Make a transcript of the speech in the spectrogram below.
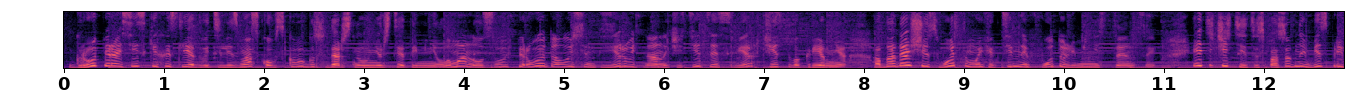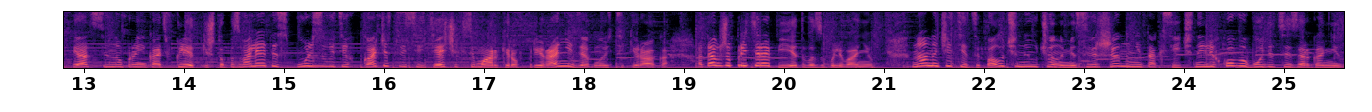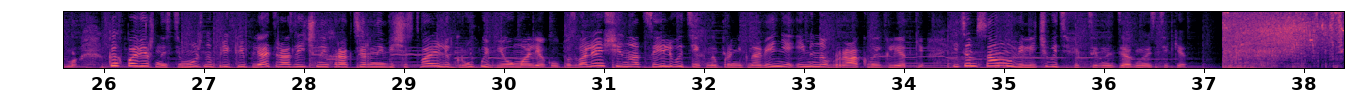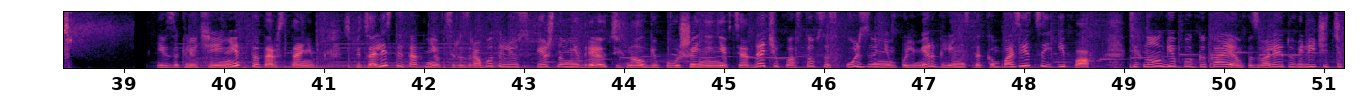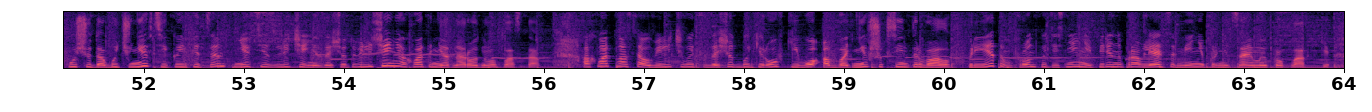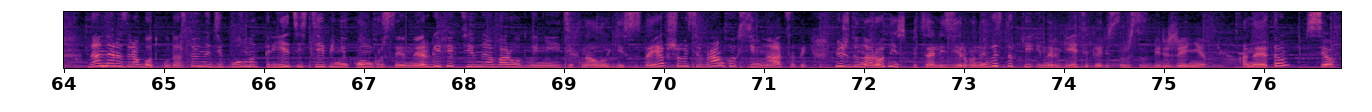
Группе российских исследователей из Московского государственного университета имени Ломоносова впервые удалось синтезировать наночастицы сверхчистого кремния, обладающие свойством эффективной фотолюминесценции. Эти частицы способны беспрепятственно проникать в клетки, что позволяет использовать их в качестве светящихся маркеров при ранней диагностике рака, а также при терапии этого заболевания. Наночастицы, полученные учеными, совершенно не токсичны и легко выводятся из организма. К их поверхности можно прикреплять различные характерные вещества или группы биомолекул, позволяющие нацеливать их на проникновение именно в раковые клетки и тем самым увеличивать эффективность диагностики. И в заключение, в Татарстане специалисты Татнефти разработали и успешно внедряют технологию повышения нефтеотдачи пластов с использованием полимер-глинистых композиций и ПАВ. Технология ПГКМ позволяет увеличить текущую добычу нефти и коэффициент нефтеизвлечения за счет увеличения охвата неоднородного пласта. Охват пласта увеличивается за счет блокировки его обводнившихся интервалов. При этом фронт вытеснения перенаправляется в менее проницаемые прокладки. Данная разработка удостоена диплома третьей степени конкурса «Энергоэффективное оборудование и технологии состоявшегося в рамках 17-й международной специализированной выставки «Энергетика и ресурсосбережения». А на этом все.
